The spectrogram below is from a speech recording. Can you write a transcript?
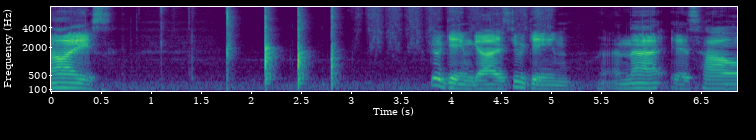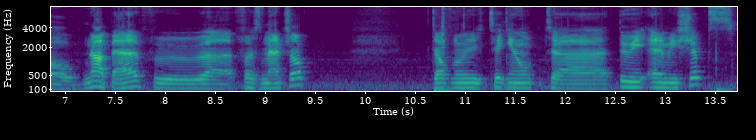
Nice. Good game, guys. Good game. And that is how, not bad for uh, first matchup. Definitely taking out uh, three enemy ships.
